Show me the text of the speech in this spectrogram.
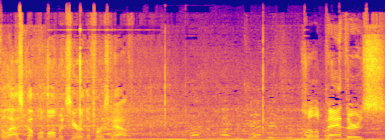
the last couple of moments here in the first half? So the Panthers,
